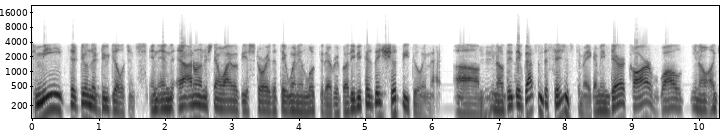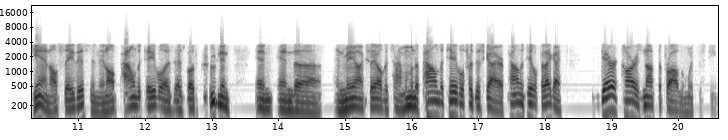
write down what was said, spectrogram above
to me they're doing their due diligence, and and I don't understand why it would be a story that they went and looked at everybody because they should be doing that. Um, mm-hmm. You know, they, they've got some decisions to make. I mean, Derek Carr, while you know, again, I'll say this, and then I'll pound the table as as both Gruden and and and uh, and Mayock say all the time. I'm going to pound the table for this guy or pound the table for that guy. Derek Carr is not the problem with this team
